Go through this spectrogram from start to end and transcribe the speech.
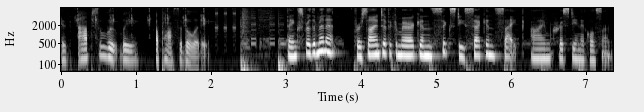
is absolutely a possibility. Thanks for the minute. For Scientific American's 60 Second Psych, I'm Christie Nicholson.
